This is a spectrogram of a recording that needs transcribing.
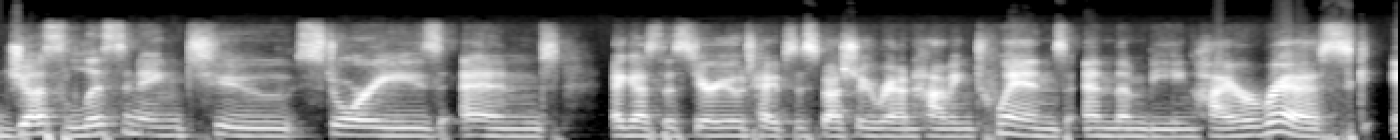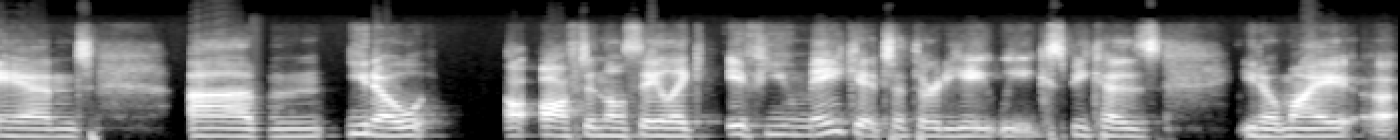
just listening to stories and I guess the stereotypes, especially around having twins and them being higher risk. And, um, you know, often they'll say, like, if you make it to 38 weeks, because, you know, my, uh,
